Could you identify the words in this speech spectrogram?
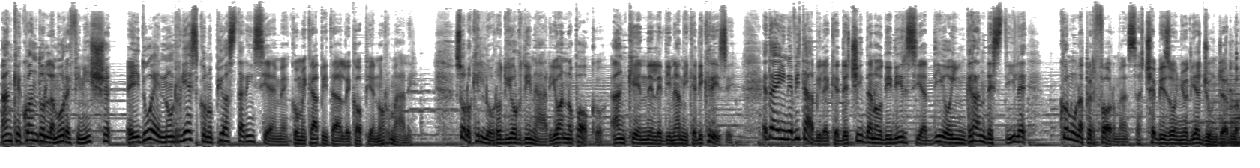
anche quando l'amore finisce e i due non riescono più a stare insieme, come capita alle coppie normali. Solo che loro di ordinario hanno poco, anche nelle dinamiche di crisi, ed è inevitabile che decidano di dirsi addio in grande stile con una performance, c'è bisogno di aggiungerlo.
